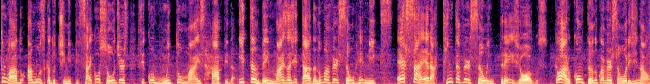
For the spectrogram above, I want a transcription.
Outro lado, a música do time Psycho Soldiers ficou muito mais rápida e também mais agitada numa versão remix. Essa era a quinta versão em três jogos. Claro, contando com a versão original.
